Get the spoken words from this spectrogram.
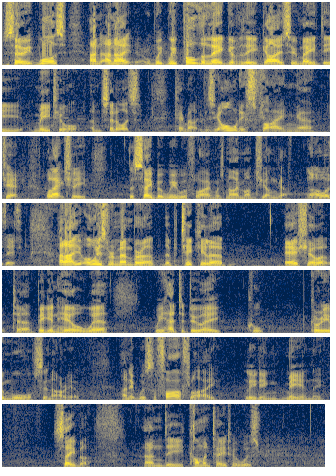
So it was, and, and I we, we, pulled the leg of the guys who made the Meteor and said, oh, it came out, it was the oldest flying uh, jet. Well, actually, the Sabre we were flying was nine months younger. Oh, was it? And I always remember a, a particular air show at uh, Biggin Hill where we had to do a Korean War scenario, and it was the Firefly leading me in the Sabre. And the commentator was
